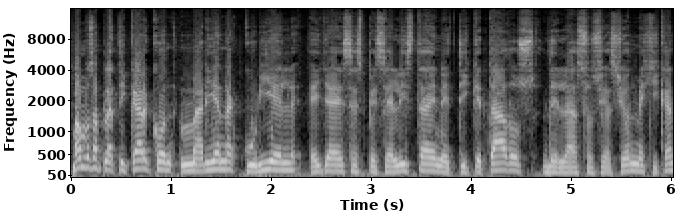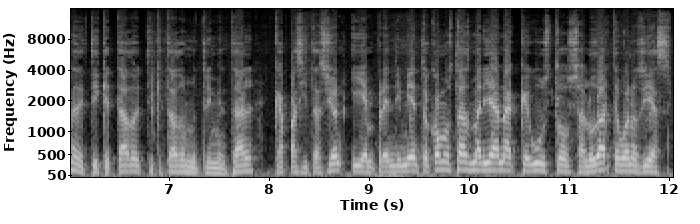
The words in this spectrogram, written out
Vamos a platicar con Mariana Curiel. Ella es especialista en etiquetados de la Asociación Mexicana de Etiquetado, Etiquetado Nutrimental, Capacitación y Emprendimiento. ¿Cómo estás, Mariana? Qué gusto saludarte. Buenos días.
